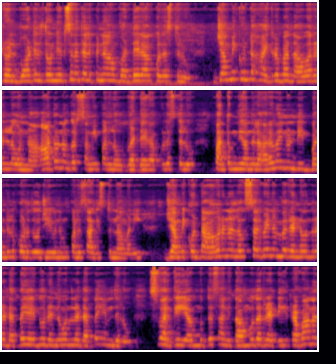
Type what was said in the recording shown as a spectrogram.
పెట్రోల్ బాటిల్తో నిరసన తెలిపిన వడ్డేరా కులస్తులు. జమ్మికుంట హైదరాబాద్ ఆవరణలో ఉన్న ఆటోనగర్ సమీపంలో వడ్డేరా కులస్తులు పంతొమ్మిది వందల అరవై నుండి బండులు కొడుతూ జీవనం కొనసాగిస్తున్నామని జమ్మికుంట ఆవరణలో సర్వే నెంబర్ రెండు వందల డెబ్బై ఐదు రెండు వందల డెబ్బై ఎనిమిదిలో స్వర్గీయ ముద్దసాని దామోదర్ రెడ్డి రవాణా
